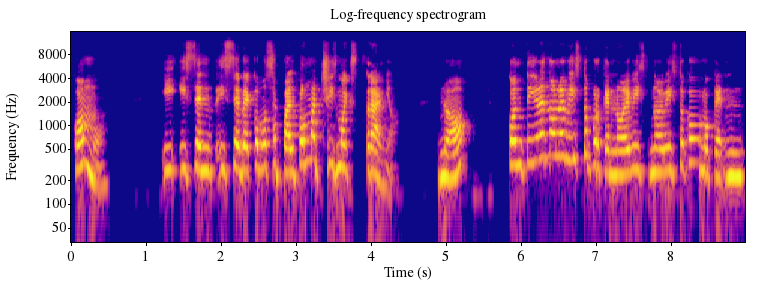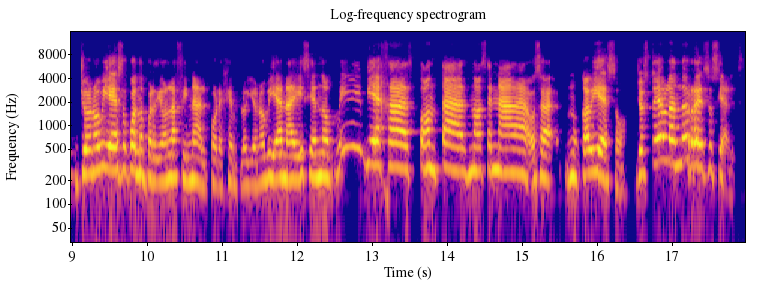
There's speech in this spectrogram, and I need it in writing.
¿cómo? Y, y, se, y se ve como se palpa un machismo extraño, ¿no? Con Tigres no lo he visto porque no he, visto, no he visto como que yo no vi eso cuando perdieron la final, por ejemplo. Yo no vi a nadie diciendo, viejas, tontas, no hacen nada. O sea, nunca vi eso. Yo estoy hablando de redes sociales.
